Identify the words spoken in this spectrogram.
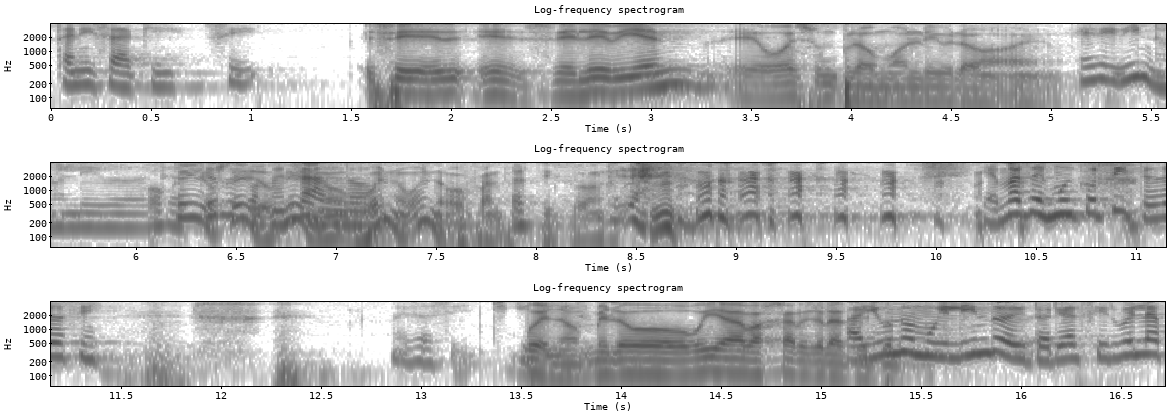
Tanizaki, sí. ¿Se, eh, se lee bien eh, o es un plomo el libro? Es divino el libro, Ok, te estoy no, recomendando. bueno, bueno, fantástico. Y además es muy cortito, es así. Es así, chiquitito. Bueno, me lo voy a bajar gratis. Hay uno muy lindo de Editorial Ciruela,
